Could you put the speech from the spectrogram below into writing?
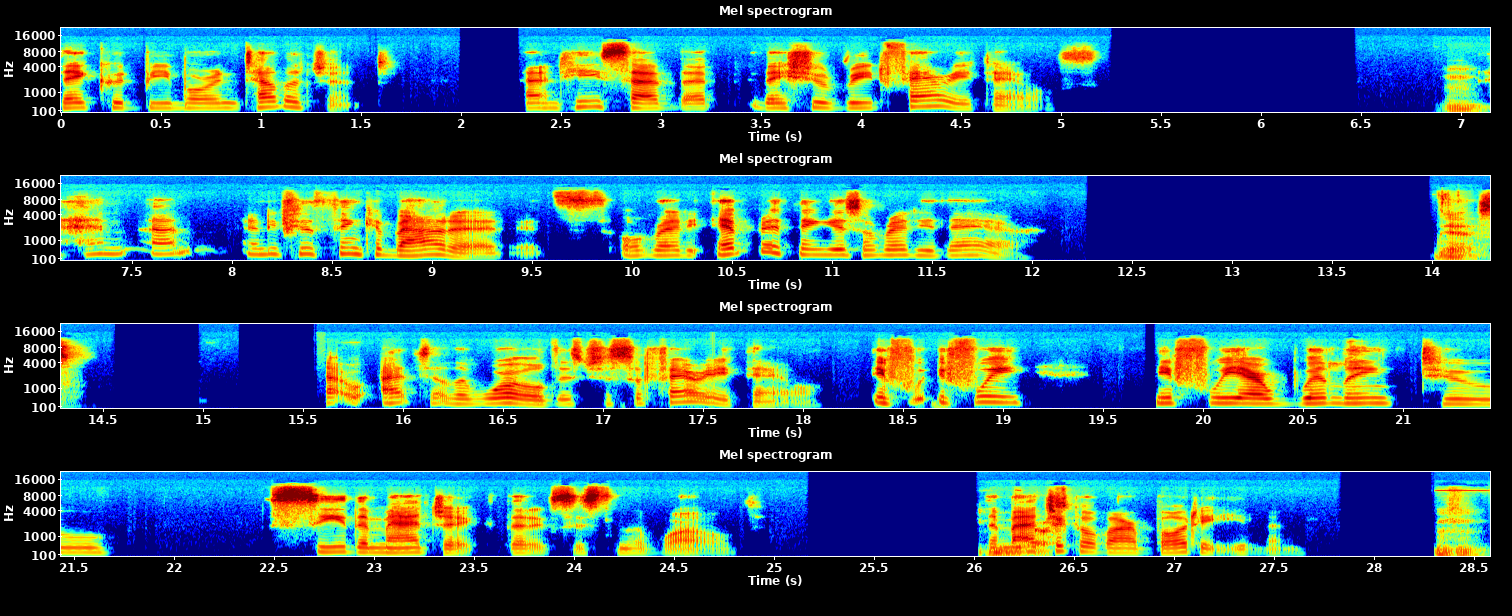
they could be more intelligent. And he said that they should read fairy tales. Mm. And, and, and if you think about it, it's already, everything is already there. Yes. Actually, the world is just a fairy tale. If, we- if, we, if we are willing to see the magic that exists in the world, the Yes. magic of our body, even Mhm.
